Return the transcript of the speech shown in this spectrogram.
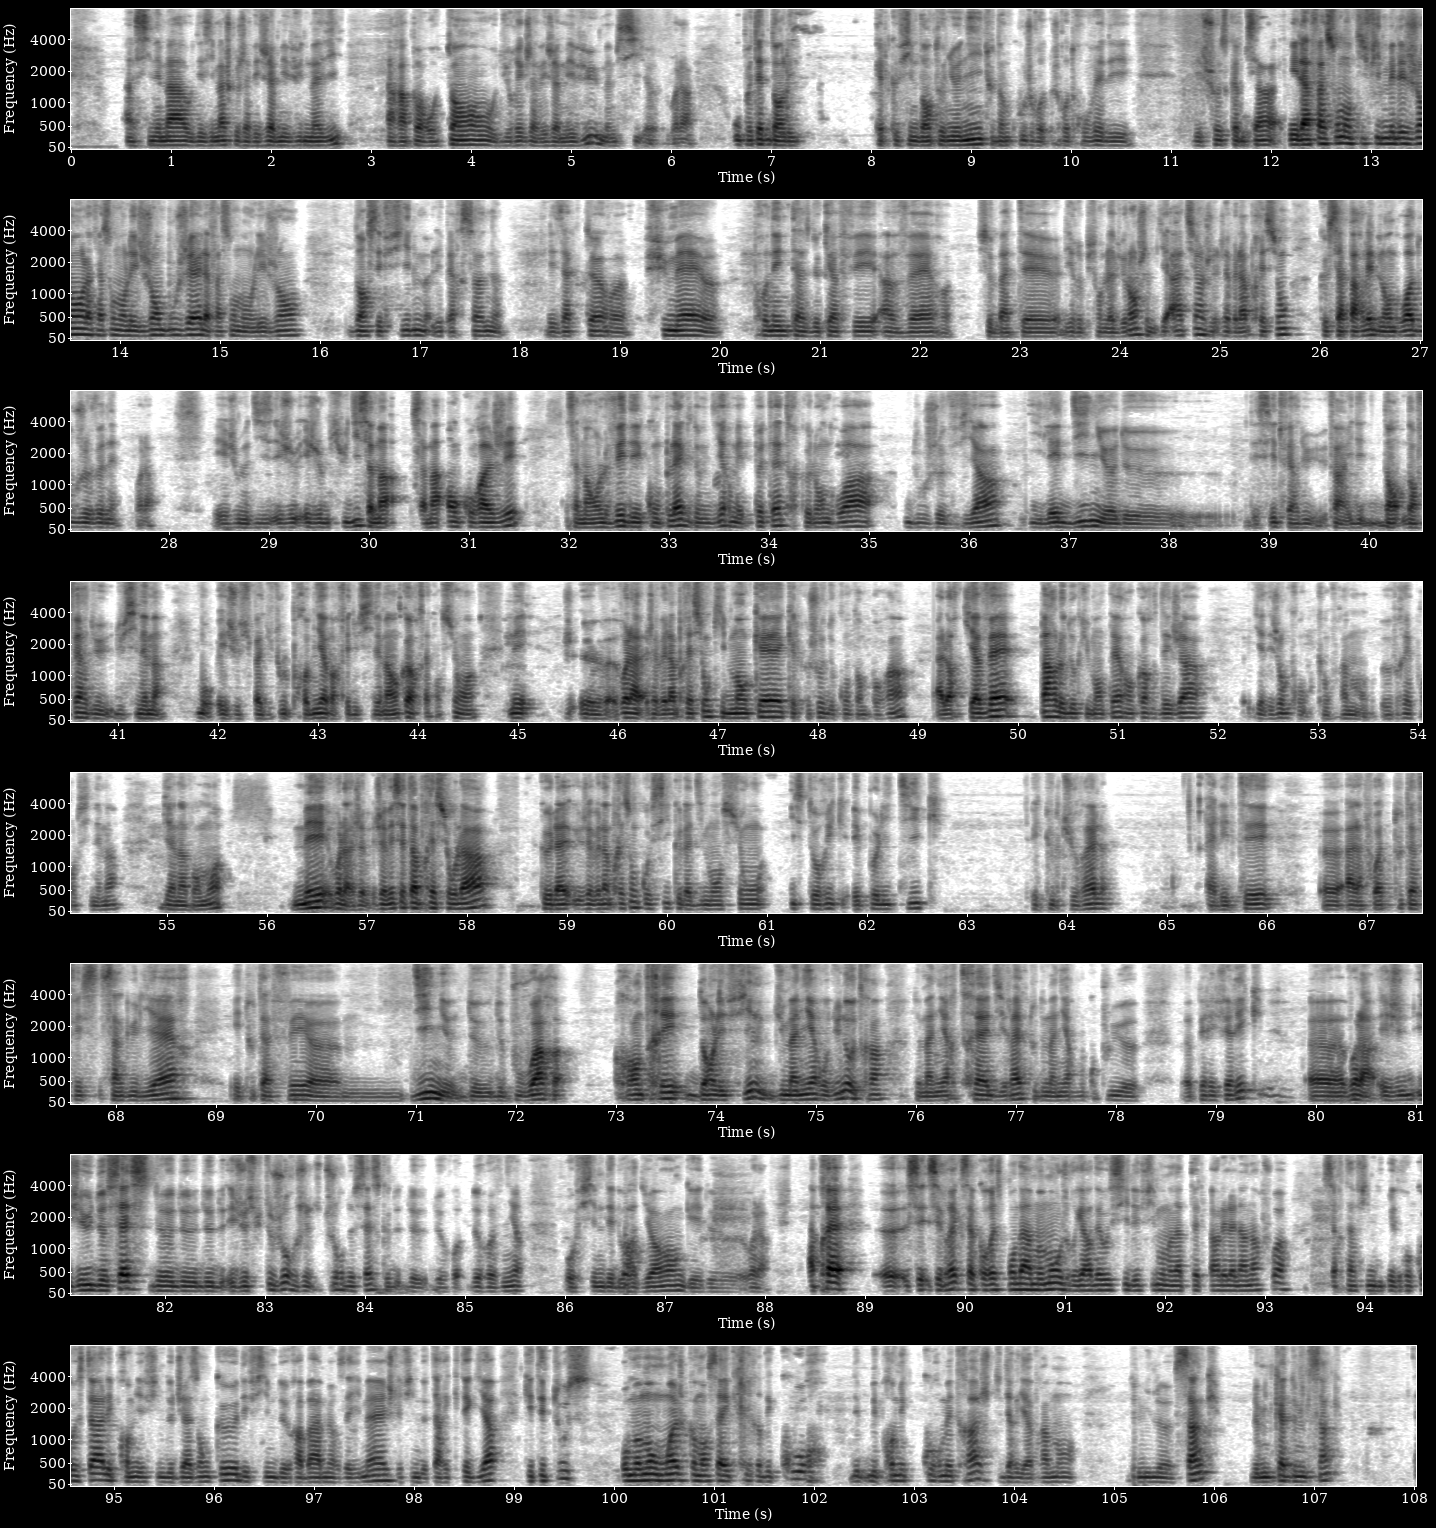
un cinéma ou des images que j'avais jamais vues de ma vie, un rapport au temps, aux durées que j'avais jamais vues, même si, euh, voilà, ou peut-être dans les quelques films d'Antonioni, tout d'un coup, je retrouvais des, des choses comme ça. Et la façon dont il filmait les gens, la façon dont les gens bougeaient, la façon dont les gens, dans ces films, les personnes, les acteurs euh, fumaient, euh, prenaient une tasse de café, un verre, se battaient, l'irruption de la violence, je me dis, ah tiens, j'avais l'impression que ça parlait de l'endroit d'où je venais. Voilà. Et je me, dis, et je, et je me suis dit, ça m'a encouragé, ça m'a enlevé des complexes de me dire, mais peut-être que l'endroit d'où je viens, il est digne de, d'essayer de faire du, enfin, d'en faire du, cinéma. Bon, et je suis pas du tout le premier à avoir fait du cinéma encore, attention, hein, mais euh, voilà, j'avais l'impression qu'il manquait quelque chose de contemporain, alors qu'il y avait, par le documentaire, encore déjà, il y a des gens qui ont, vraiment œuvré pour le cinéma bien avant moi, mais voilà, j'avais cette impression-là, que j'avais l'impression qu'aussi que la dimension historique et politique et culturelle, elle était euh, à la fois tout à fait singulière et tout à fait euh, digne de, pouvoir rentrer dans les films d'une manière ou d'une autre, hein, de manière très directe ou de manière beaucoup plus euh, périphérique. voilà, et j'ai eu de cesse de, et je suis toujours, toujours de cesse que de, revenir au film d'Edouard Yang et de voilà. Après, c'est vrai que ça correspondait à un moment où je regardais aussi les films, on en a peut-être parlé la dernière fois, certains films de Pedro Costa, les premiers films de Jazz Queue, des films de Rabat Merzeimesh, les films de Tariq Tegia, qui étaient tous au moment où moi je commençais à écrire des cours, mes premiers courts-métrages, c'est-à-dire il y a vraiment 2005, 2004-2005.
